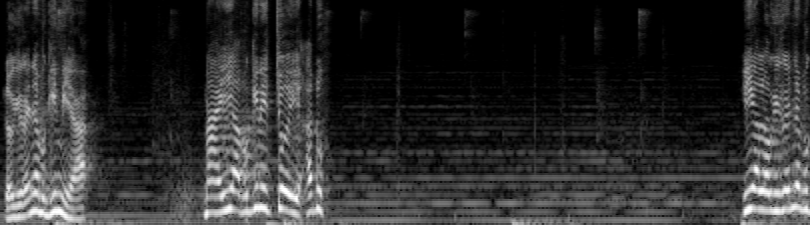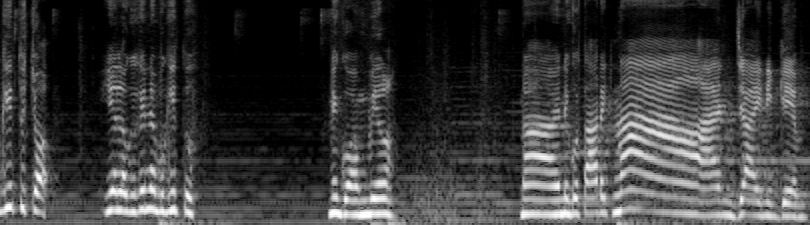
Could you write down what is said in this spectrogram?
Logikanya begini ya. Nah iya begini cuy, aduh. Iya logikanya begitu cok. Iya logikanya begitu. Ini gue ambil. Nah ini gue tarik. Nah anjay ini game.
